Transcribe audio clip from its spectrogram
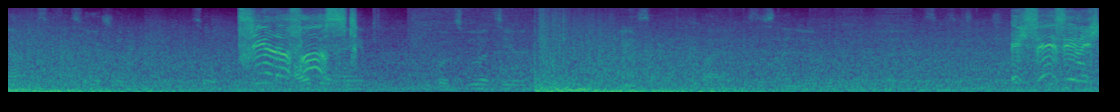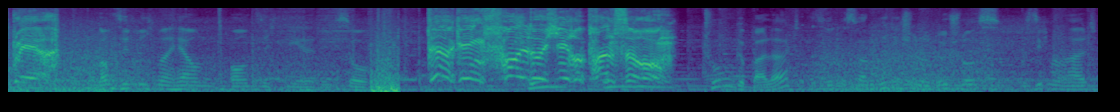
Ja, das ist so schlimm. So, Ziel erfasst. Kurz rüberziehen, schließen, weil es ist eine Lücke. Ich sehe sie nicht mehr. Kommen Sie nicht mal her und trauen sich die nicht so. Der ging voll durch ihre Panzerung. Turm geballert, also das war ein richtig schöner Durchschluss. Das sieht man halt,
